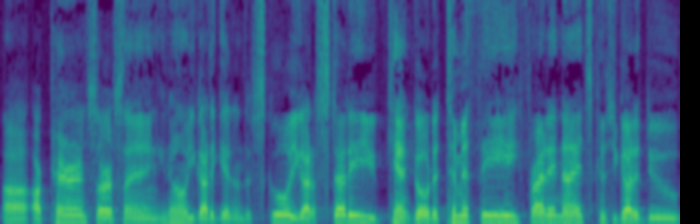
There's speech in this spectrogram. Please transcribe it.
uh, our parents are saying, you know, you got to get into school, you got to study, you can't go to Timothy Friday nights because you got to do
